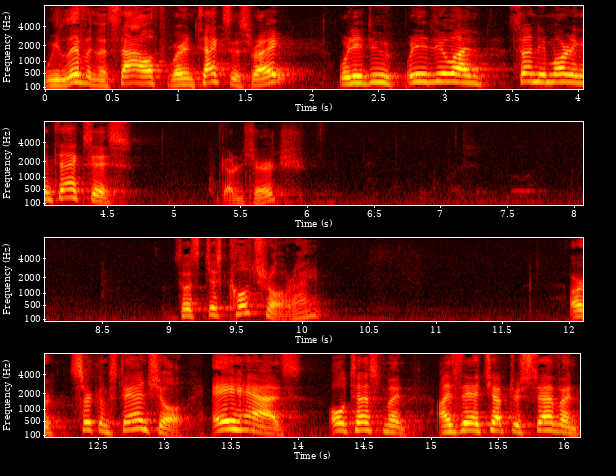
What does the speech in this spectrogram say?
we live in the South. We're in Texas, right? What do you do? What do you do on Sunday morning in Texas? Go to church. So it's just cultural, right? Or circumstantial. Ahaz Old Testament, Isaiah chapter 7,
